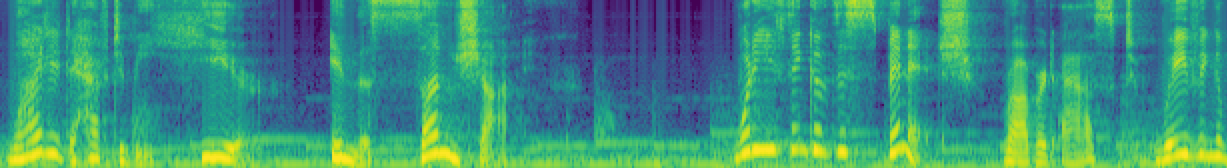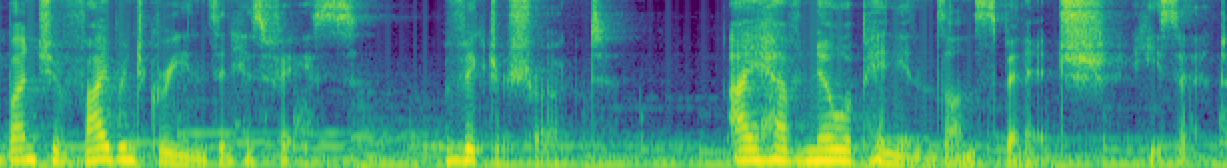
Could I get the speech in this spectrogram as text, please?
Why did it have to be here, in the sunshine? What do you think of this spinach? Robert asked, waving a bunch of vibrant greens in his face. Victor shrugged. I have no opinions on spinach, he said.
